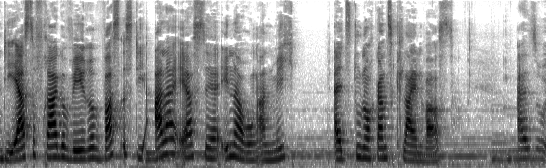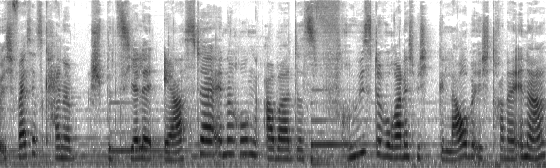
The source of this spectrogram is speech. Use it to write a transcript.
die erste Frage wäre, was ist die allererste Erinnerung an mich, als du noch ganz klein warst? Also, ich weiß jetzt keine spezielle erste Erinnerung, aber das früheste, woran ich mich, glaube ich, dran erinnere,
